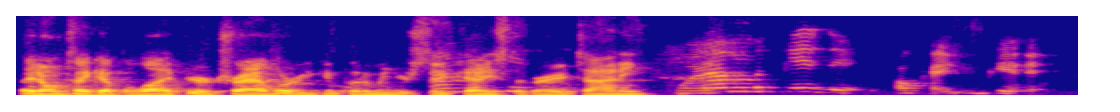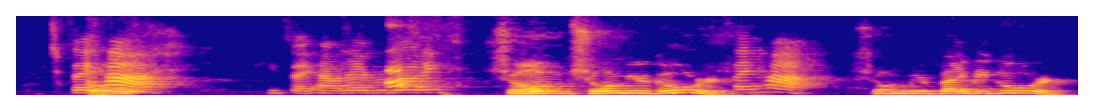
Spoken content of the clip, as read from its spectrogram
They don't take up a lot. If you're a traveler, you can put them in your suitcase. They're very tiny. What? Okay, you get it. Say Oh. hi. Can you say hi to everybody? Show them, show them your gourd. Say hi. Show them your baby gourd.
